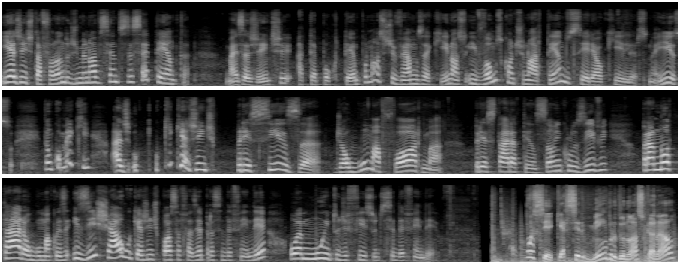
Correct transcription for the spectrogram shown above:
E a gente está falando de 1970. Mas a gente, até pouco tempo, nós tivemos aqui, nós, e vamos continuar tendo serial killers, não é isso? Então, como é que, a, o, o que, que a gente precisa, de alguma forma, prestar atenção, inclusive para notar alguma coisa? Existe algo que a gente possa fazer para se defender ou é muito difícil de se defender? Você quer ser membro do nosso canal?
